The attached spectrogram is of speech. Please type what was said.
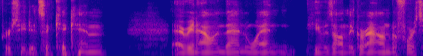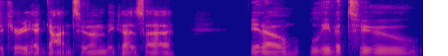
proceeded to kick him every now and then when he was on the ground before security had gotten to him because, you know, leave it to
